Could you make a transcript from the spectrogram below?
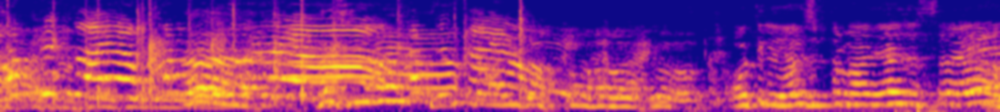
커피 쏴요, 커피 쏴요, 쏴요. 어떻게 연습 도 많이 하셨어요?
